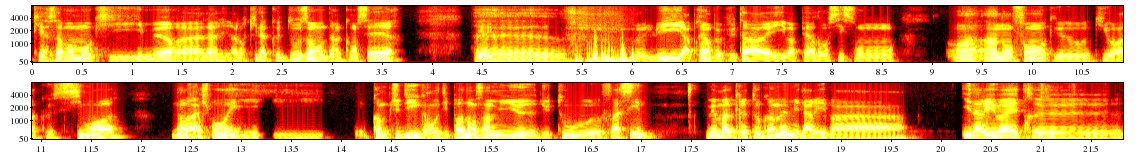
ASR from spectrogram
qui, a sa maman qui meurt alors qu'il a que 12 ans d'un cancer. Euh, lui, après, un peu plus tard, il va perdre aussi son, un, enfant que, qui aura que 6 mois. Non, franchement, il, comme tu dis, il grandit pas dans un milieu du tout euh, facile. Mais malgré tout, quand même, il arrive à, il arrive à être euh,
